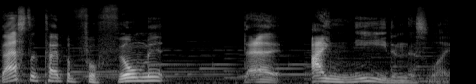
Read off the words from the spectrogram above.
That's the type of fulfillment that I need in this life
